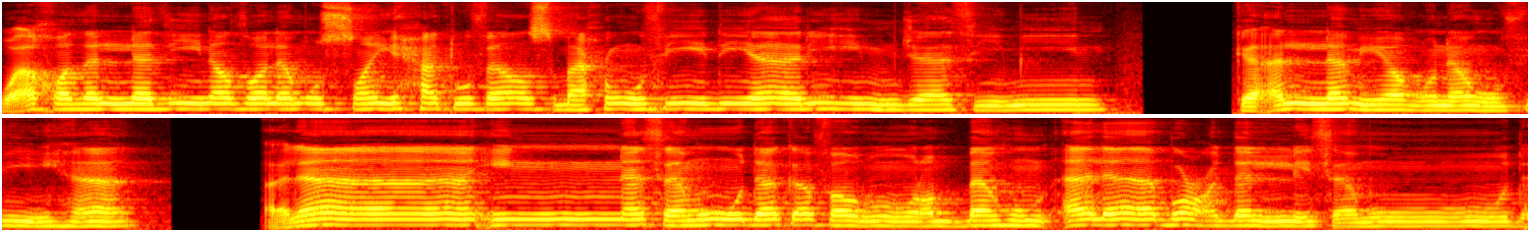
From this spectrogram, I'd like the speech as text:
وأخذ الذين ظلموا الصيحة فأصبحوا في ديارهم جاثمين كأن لم يغنوا فيها. ألا إن ثمود كفروا ربهم. ألا بعدا لثمود.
